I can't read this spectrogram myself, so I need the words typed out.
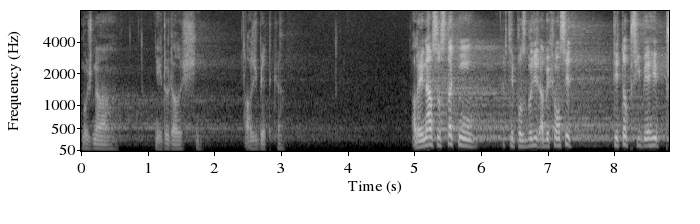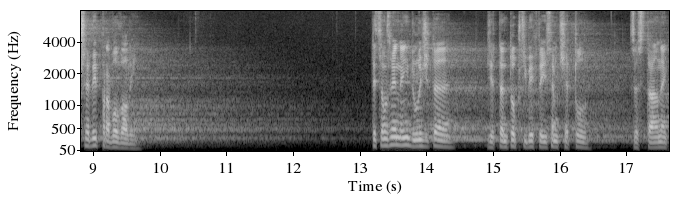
Možná někdo další. Alžbětka. Ale i nás ostatní chci pozbudit, abychom si tyto příběhy převypravovali. Teď samozřejmě není důležité, že tento příběh, který jsem četl ze stránek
